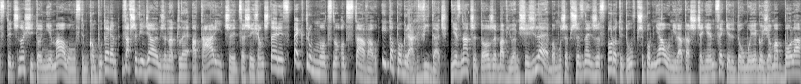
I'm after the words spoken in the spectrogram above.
styczność i to niemałą z tym komputerem, zawsze wiedziałem, że na tle Atari czy C64 Spectrum mocno odstawał i to po grach widać. Nie znaczy to, że bawiłem się źle, bo muszę przyznać, że sporo tytułów przypomniało mi lata szczenięce, kiedy to u mojego zioma Bola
